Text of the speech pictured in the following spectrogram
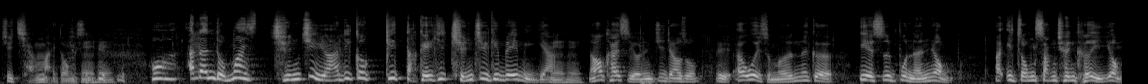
去抢买东西，哇！啊，咱都卖群聚啊，你个去大家去群聚去买物件，然后开始有人计较说，哎，啊，为什么那个夜市不能用？啊，一中商圈可以用？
